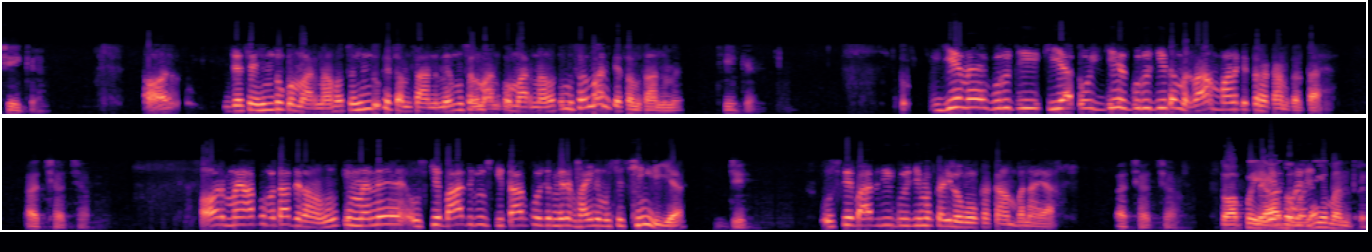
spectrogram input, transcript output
ठीक है। और जैसे हिंदू को मारना हो तो हिंदू के शमशान में मुसलमान को मारना हो तो मुसलमान के शमशान में। ठीक है। ये मैं गुरु जी किया तो ये गुरु जी एकदम राम बाण की तरह काम करता है। अच्छा अच्छा। और मैं आपको बता दे रहा हूँ कि मैंने उसके बाद भी उस किताब को जब मेरे भाई ने मुझसे छीन लिया जी। उसके बाद भी गुरु जी में कई लोगों का काम बनाया। अच्छा अच्छा। तो आपको याद होगा ना ये मंत्र?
